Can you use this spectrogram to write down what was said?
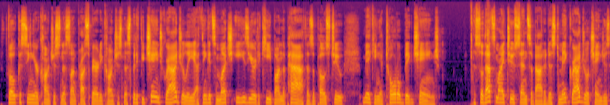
focusing your consciousness on prosperity consciousness. But if you change gradually, I think it's much easier to keep on the path as opposed to making a total big change. So that's my two cents about it is to make gradual changes.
